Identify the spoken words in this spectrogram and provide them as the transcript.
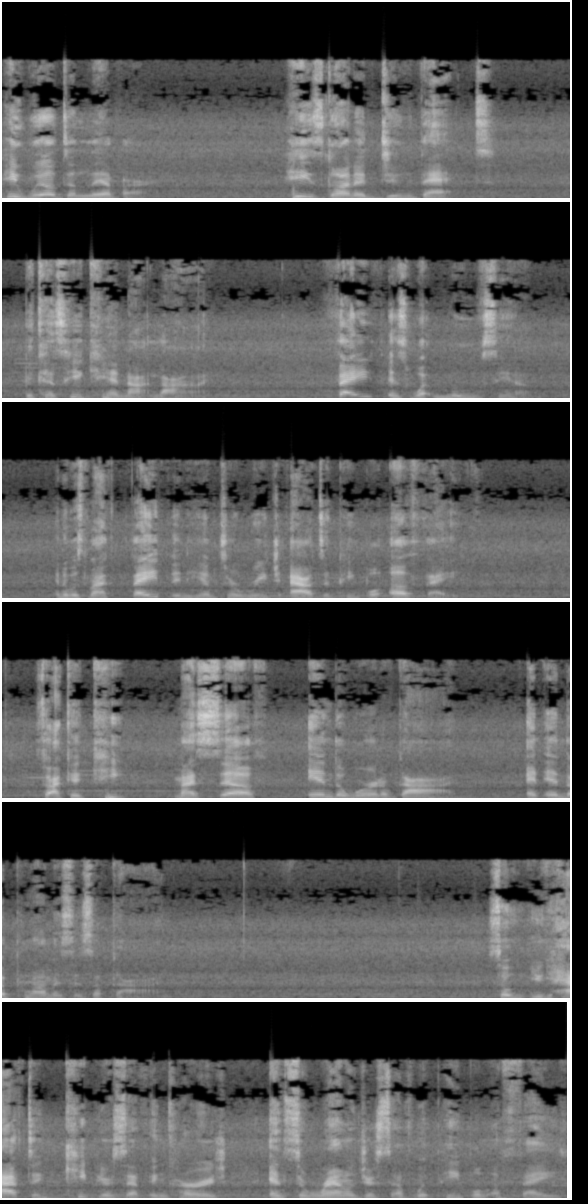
He will deliver. He's going to do that because he cannot lie. Faith is what moves him. And it was my faith in him to reach out to people of faith so I could keep myself in the word of God and in the promises of God. So you have to keep yourself encouraged and surround yourself with people of faith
